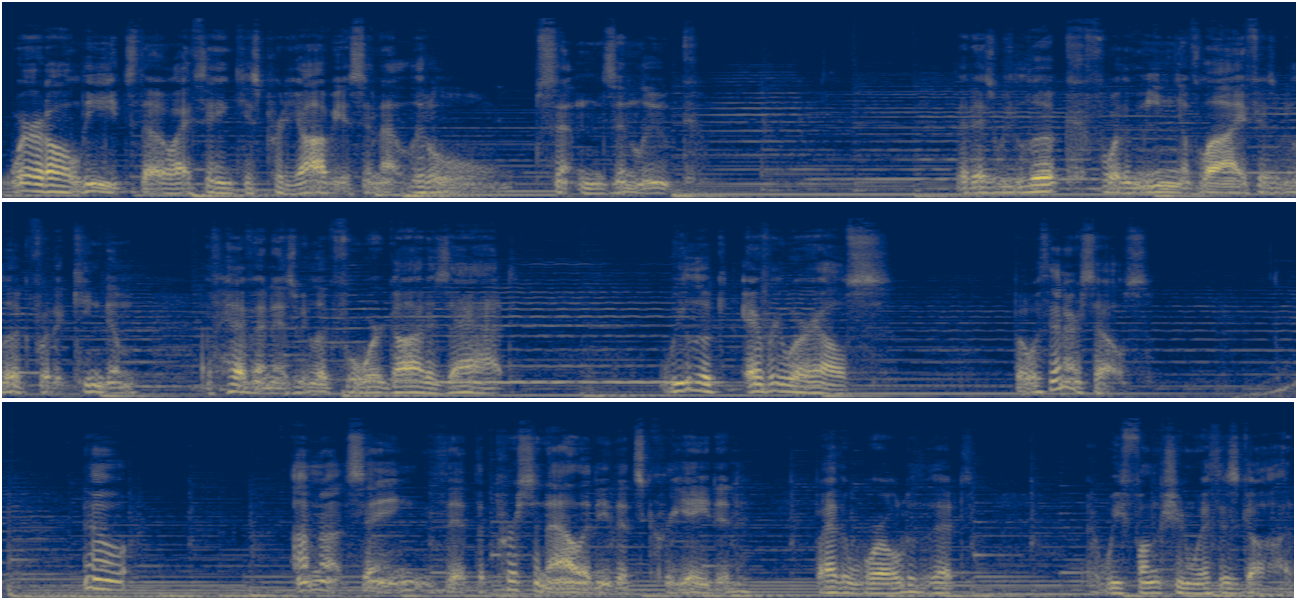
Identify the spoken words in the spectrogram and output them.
where it all leads, though, I think is pretty obvious in that little sentence in Luke. That as we look for the meaning of life, as we look for the kingdom, of heaven, as we look for where God is at, we look everywhere else but within ourselves. Now, I'm not saying that the personality that's created by the world that we function with is God.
